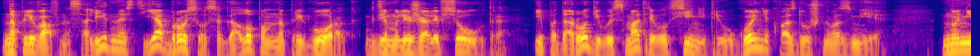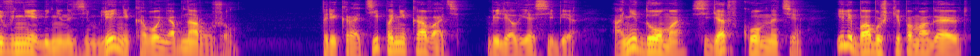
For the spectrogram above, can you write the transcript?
Наплевав на солидность, я бросился галопом на пригорок, где мы лежали все утро, и по дороге высматривал синий треугольник воздушного змея. Но ни в небе, ни на земле никого не обнаружил. «Прекрати паниковать», — велел я себе. Они дома, сидят в комнате или бабушке помогают.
